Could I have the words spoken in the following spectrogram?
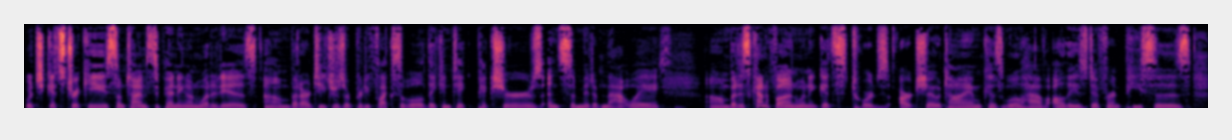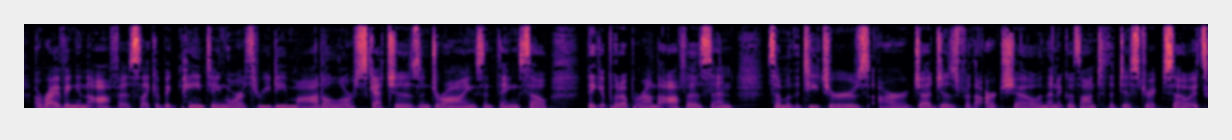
Which gets tricky sometimes depending on what it is, um, but our teachers are pretty flexible. They can take pictures and submit them that way. Um, but it's kind of fun when it gets towards art show time because we'll have all these different pieces arriving in the office, like a big painting or a 3D model or sketches and drawings and things. So they get put up around the office, and some of the teachers are judges for the art show, and then it goes on to the district. So it's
